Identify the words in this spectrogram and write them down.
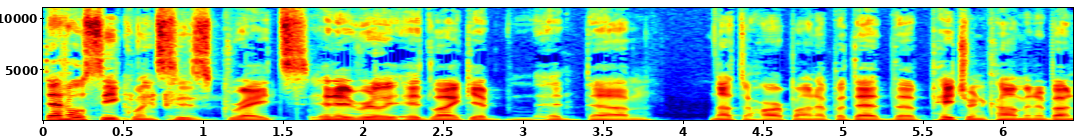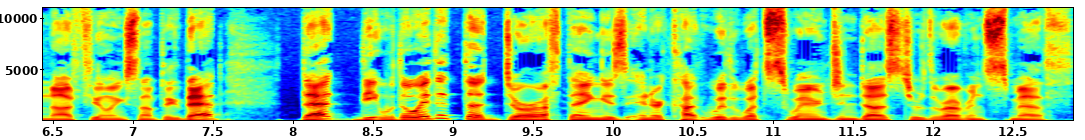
that whole sequence is great, and it really it like it, it um not to harp on it, but that the patron comment about not feeling something that that the the way that the Dourif thing is intercut with what Swearengen does to the Reverend Smith,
